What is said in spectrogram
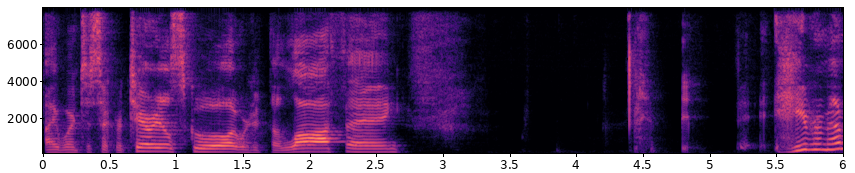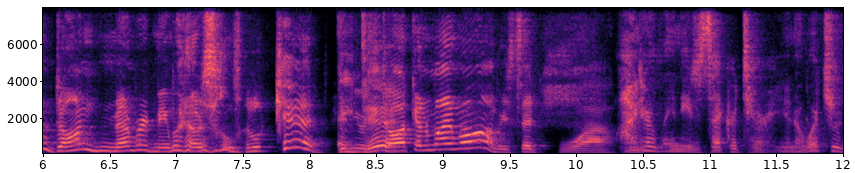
I went to secretarial school. I worked at the law thing. He remembered, Don remembered me when I was a little kid. And He he, was did. talking to my mom. He said, wow. I don't really need a secretary. You know, what's your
